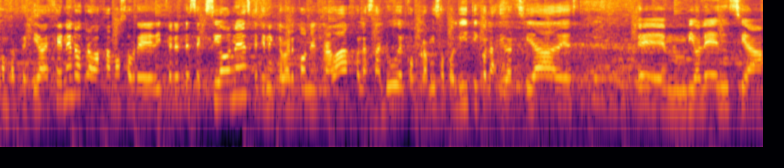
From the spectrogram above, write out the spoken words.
Con perspectiva de género trabajamos sobre diferentes secciones que tienen que ver con el trabajo, la salud, el compromiso político, las diversidades, Em, violencia,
